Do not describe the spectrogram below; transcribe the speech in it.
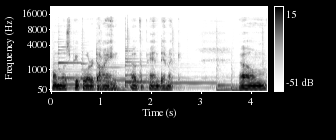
homeless people are dying of the pandemic. Um,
